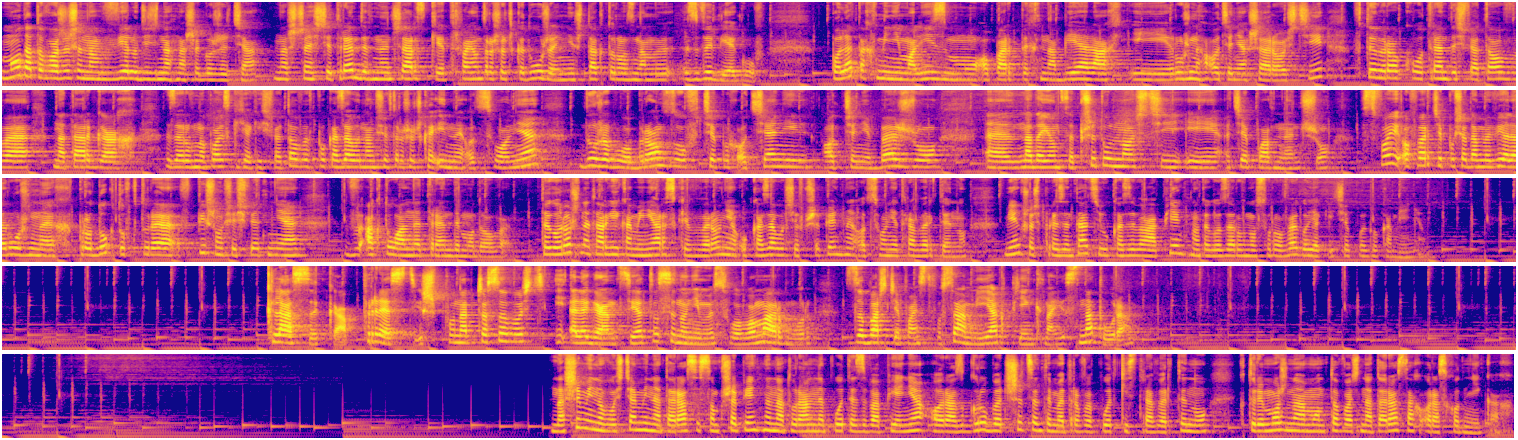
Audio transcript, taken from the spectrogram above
Moda towarzyszy nam w wielu dziedzinach naszego życia. Na szczęście trendy wnętrzarskie trwają troszeczkę dłużej niż ta, którą znamy z wybiegów. Po latach minimalizmu opartych na bielach i różnych odcieniach szarości, w tym roku trendy światowe na targach zarówno polskich, jak i światowych pokazały nam się w troszeczkę innej odsłonie. Dużo było brązów, ciepłych odcieni, odcienie beżu, e, nadające przytulności i ciepła wnętrzu. W swojej ofercie posiadamy wiele różnych produktów, które wpiszą się świetnie w aktualne trendy modowe. Tegoroczne targi kamieniarskie w Weronie ukazały się w przepięknej odsłonie trawertynu. Większość prezentacji ukazywała piękno tego zarówno surowego, jak i ciepłego kamienia. Klasyka, prestiż, ponadczasowość i elegancja to synonimy słowa marmur. Zobaczcie Państwo sami, jak piękna jest natura. Naszymi nowościami na tarasy są przepiękne naturalne płyty z wapienia oraz grube 3 cm płytki z trawertynu, które można montować na tarasach oraz chodnikach.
